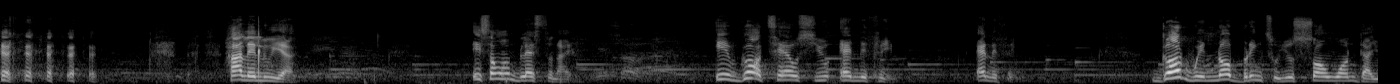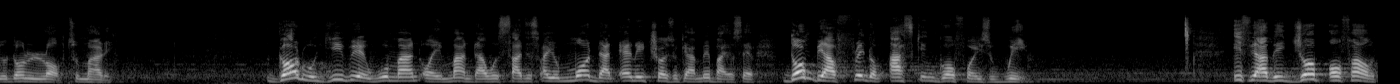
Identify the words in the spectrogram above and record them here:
Hallelujah. Is someone blessed tonight? if God tells you anything, anything, God will not bring to you someone that you don't love to marry. God will give you a woman or a man that will satisfy you more than any choice you can make by yourself. Don't be afraid of asking God for His will. If you have a job offer of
